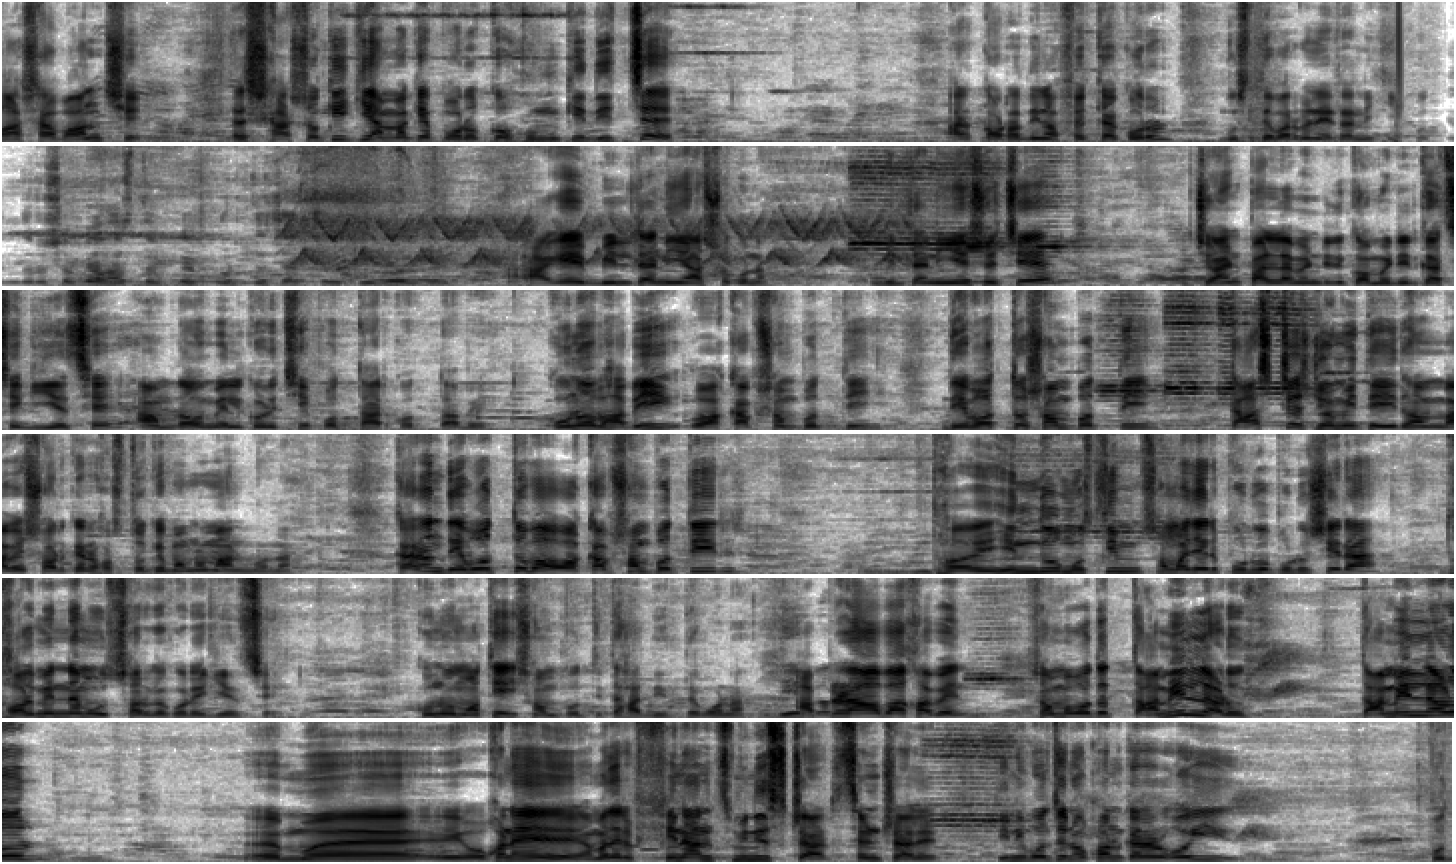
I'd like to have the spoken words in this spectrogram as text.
বাসা বাঁধছে। তাহলে শাসকই কি আমাকে পরোক্ষ হুমকি দিচ্ছে? আর কটা দিন অপেক্ষা করুন বুঝতে পারবেন এটা নিয়ে কী করতে কেন্দ্র সরকার হস্তক্ষেপ করতে চাচ্ছেন কি বলবেন? আগে বিলটা নিয়ে আসুক না। বিলটা নিয়ে এসেছে জয়েন্ট পার্লামেন্টারি কমিটির কাছে গিয়েছে আমরাও মেল করেছি প্রত্যাহার করতে হবে। কোনোভাবেই ওয়াকাপ সম্পত্তি দেবত্ব সম্পত্তি ট্রাস্টের জমিতে এই ধরনভাবে সরকারের হস্তক্ষেপ আমরা মানব না। কারণ দেবত্ব বা ওয়াকাপ সম্পত্তির হিন্দু মুসলিম সমাজের পূর্বপুরুষেরা ধর্মের নামে উৎসর্গ করে গিয়েছে। কোনো মতে এই সম্পত্তিতে হাত দিতে দেবো না। আপনারা অবাক হবেন সম্ভবত তামিলনাড়ুর তামিলনাড়ুর ওখানে আমাদের ফিনান্স মিনিস্টার সেন্ট্রালের তিনি বলছেন ওখানকার ওই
